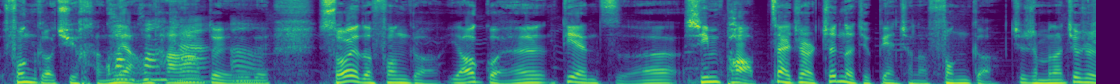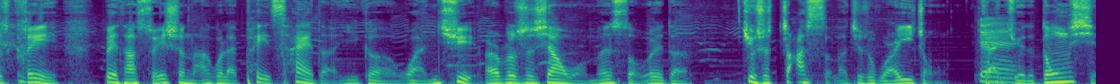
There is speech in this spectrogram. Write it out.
风格去衡量框框它对对嗯对，所有的风格，摇滚、电子、新 pop，在这儿真的就变成了风格，就是什么呢？就是可以被他随时拿过来配菜的一个玩具，而不是像我们所谓的。就是扎死了，就是玩一种感觉的东西。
